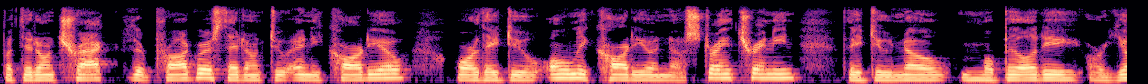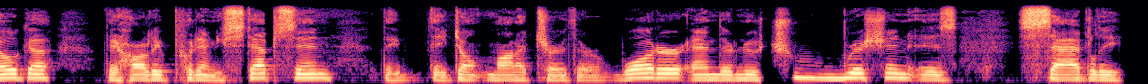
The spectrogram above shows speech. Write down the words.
but they don't track their progress. They don't do any cardio, or they do only cardio and no strength training. They do no mobility or yoga. They hardly put any steps in. They, they don't monitor their water and their nutrition is sadly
